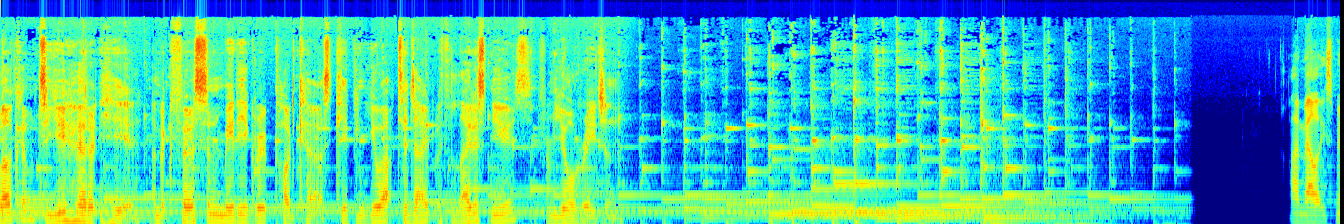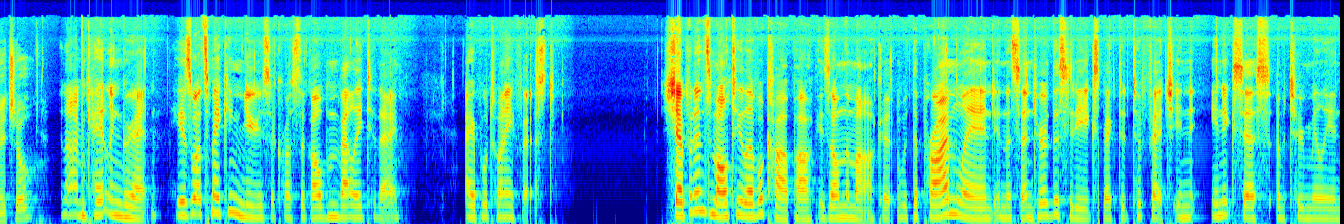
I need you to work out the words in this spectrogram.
Welcome to You Heard It Here, a McPherson Media Group podcast keeping you up to date with the latest news from your region. I'm Alex Mitchell. And I'm Caitlyn Grant. Here's what's making news across the Goulburn Valley today, April 21st. Shepparton's multi level car park is on the market, with the prime land in the centre of the city expected to fetch in, in excess of $2 million.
